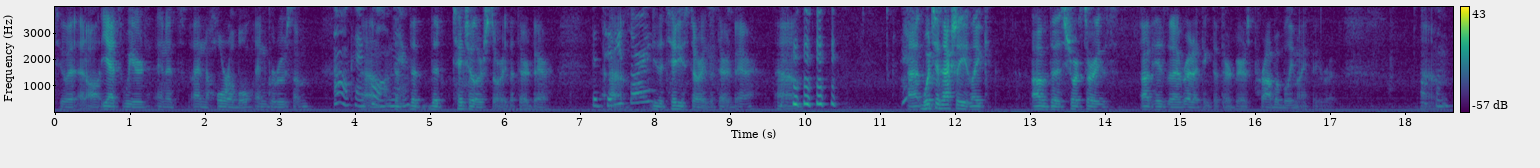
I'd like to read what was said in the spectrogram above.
to it at all. Yeah, it's weird and it's and horrible and gruesome. Oh, okay, cool. Um, I'm the, there. The, the titular story, the third bear. The titty um, story. The titty story, the third bear. Um, uh, which is actually like of the short stories of his that I've read. I think the third bear is probably my favorite. Um, Awesome.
